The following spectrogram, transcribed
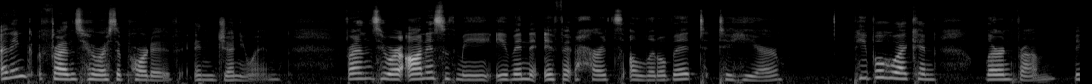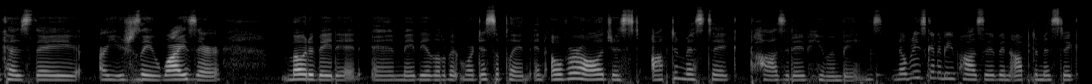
I think friends who are supportive and genuine, friends who are honest with me, even if it hurts a little bit to hear, people who I can learn from because they are usually wiser, motivated, and maybe a little bit more disciplined, and overall just optimistic, positive human beings. Nobody's going to be positive and optimistic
